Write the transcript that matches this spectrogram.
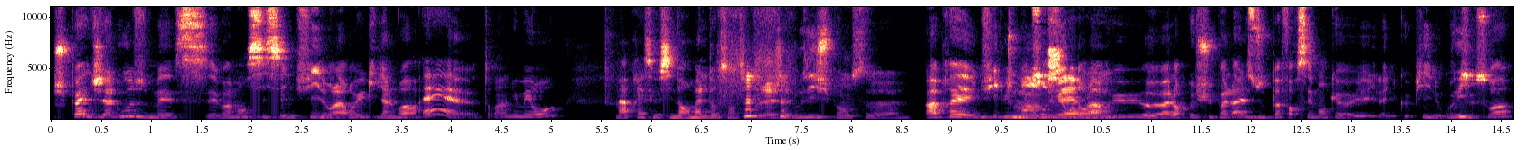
je peux être jalouse, mais c'est vraiment si c'est une fille dans la rue qui vient le voir, hé, t'aurais un numéro? Mais après, c'est aussi normal de ressentir de la jalousie, je pense. euh. Après, une fille lui demande son numéro dans la euh. rue, euh, alors que je suis pas là, elle se doute pas forcément qu'il a une copine ou quoi Oui. que ce soit.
